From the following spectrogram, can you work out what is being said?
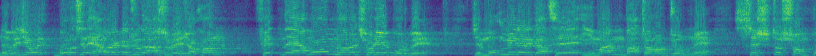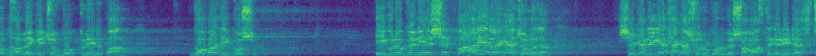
নবীজি বলেছেন, এমন একটা যুগ আসবে যখন ফেতনা এমন ভাবে ছড়িয়ে পড়বে যে মুমিনের কাছে ইমান বাঁচানোর জন্য শ্রেষ্ঠ সম্পদ হবে কিছু বকরির পাল, গবাদি পশু। এগুলোকে নিয়ে সে পাহাড়ি এলাকায় চলে যাবে। সেখানে গিয়ে থাকা শুরু করবে, সমাজ থেকে ডিটাচড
